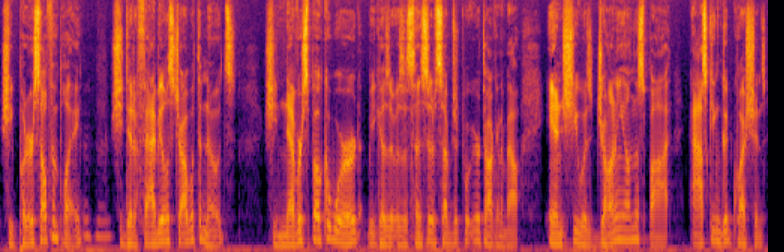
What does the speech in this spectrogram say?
she put herself in play. Mm-hmm. She did a fabulous job with the notes. She never spoke a word because it was a sensitive subject, what we were talking about. And she was Johnny on the spot, asking good questions.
